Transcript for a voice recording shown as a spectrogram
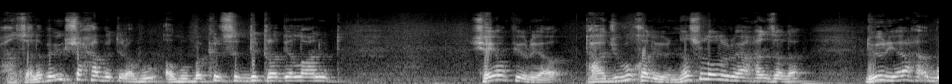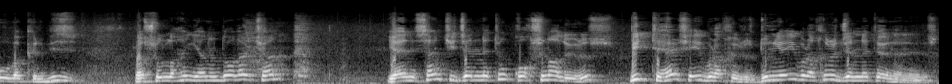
Hanzala büyük sahabedir. Abu, Abu Bakır Sıddık radıyallahu anh şey yapıyor ya tacibu kalıyor. Nasıl olur ya Hanzala? Diyor ya Abu Bakır biz Resulullah'ın yanında olarken yani sanki cennetin kokusunu alıyoruz. Bitti her şeyi bırakıyoruz. Dünyayı bırakıyoruz cennete yöneliyoruz.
